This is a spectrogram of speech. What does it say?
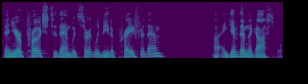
then your approach to them would certainly be to pray for them uh, and give them the gospel.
